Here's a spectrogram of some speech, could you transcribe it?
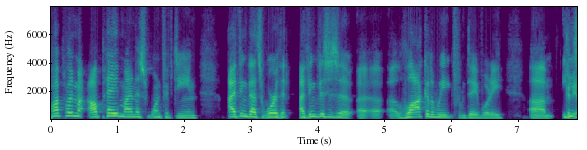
I'll play my I'll pay minus 115. I think that's worth it. I think this is a a, a lock of the week from Dave Woody. Um, he's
